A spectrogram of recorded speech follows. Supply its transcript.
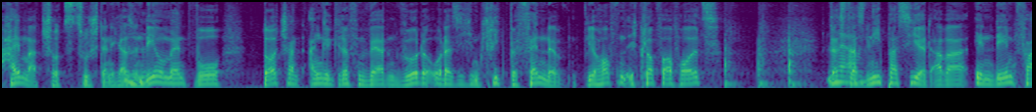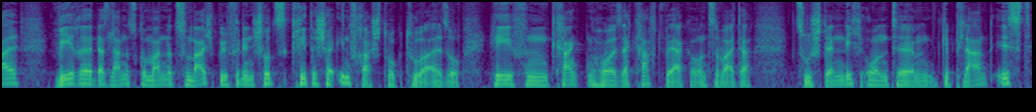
Heimatschutz zuständig. Also mhm. in dem Moment, wo Deutschland angegriffen werden würde oder sich im Krieg befände. Wir hoffen, ich klopfe auf Holz, dass ja. das nie passiert. Aber in dem Fall wäre das Landeskommando zum Beispiel für den Schutz kritischer Infrastruktur, also Häfen, Krankenhäuser, Kraftwerke und so weiter zuständig. Und ähm, geplant ist,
